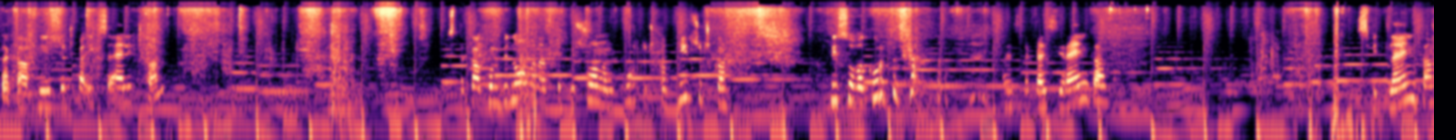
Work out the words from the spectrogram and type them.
Така флісочка XL. Ось така комбінована з капюшоном курточка, флісочка. Флісова курточка. Ось така сіренька. Світленька.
